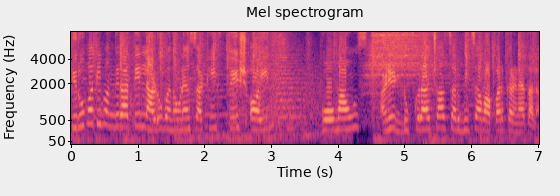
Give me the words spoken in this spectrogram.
तिरुपती मंदिरातील लाडू बनवण्यासाठी फिश ऑइल गोमांस आणि डुकराच्या चरबीचा वापर करण्यात आला.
